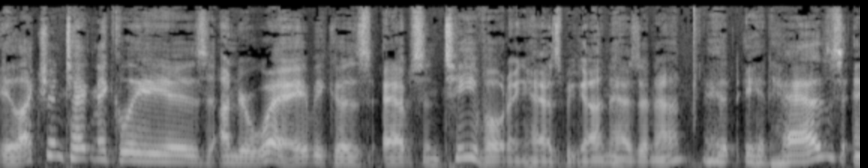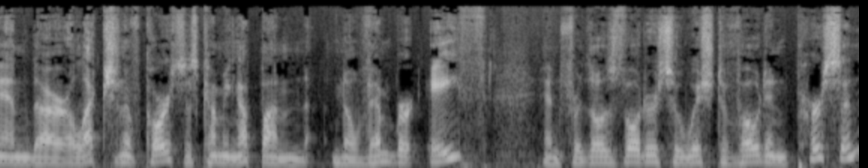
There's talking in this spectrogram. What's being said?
election technically is underway because absentee voting has begun, has it not? It, it has, and our election, of course, is coming up on November 8th. And for those voters who wish to vote in person,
